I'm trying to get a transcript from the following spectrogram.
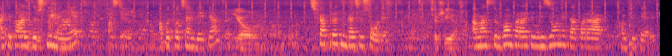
A ke pas dështime në jetë? Asnjëherë. A po të pëlqen vetja? Jo, unë kam puna. Çka pret nga qershori? Qershia. A masturbon para televizionit a para kompjuterit?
